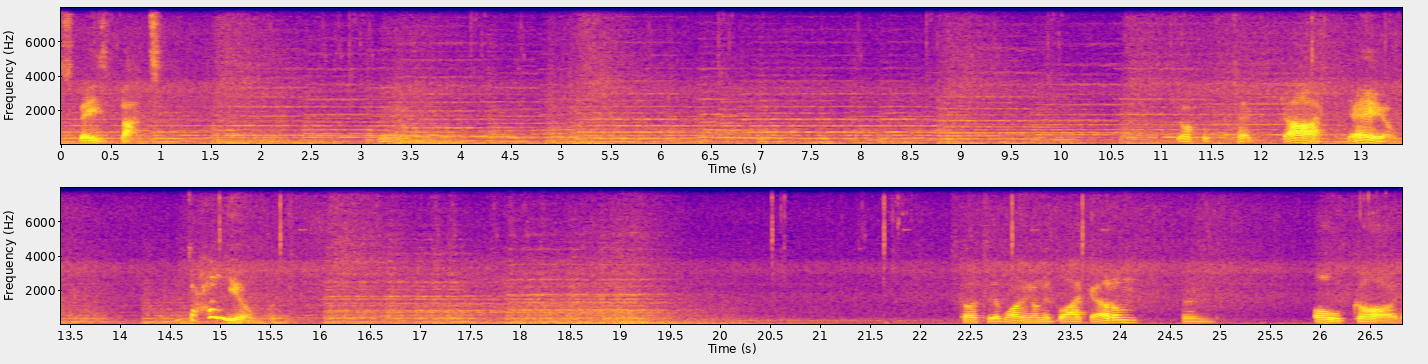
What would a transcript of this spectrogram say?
Space Bat. Uncle Tech. God damn. Damn. Go to the one and only Black Adam, and oh god.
